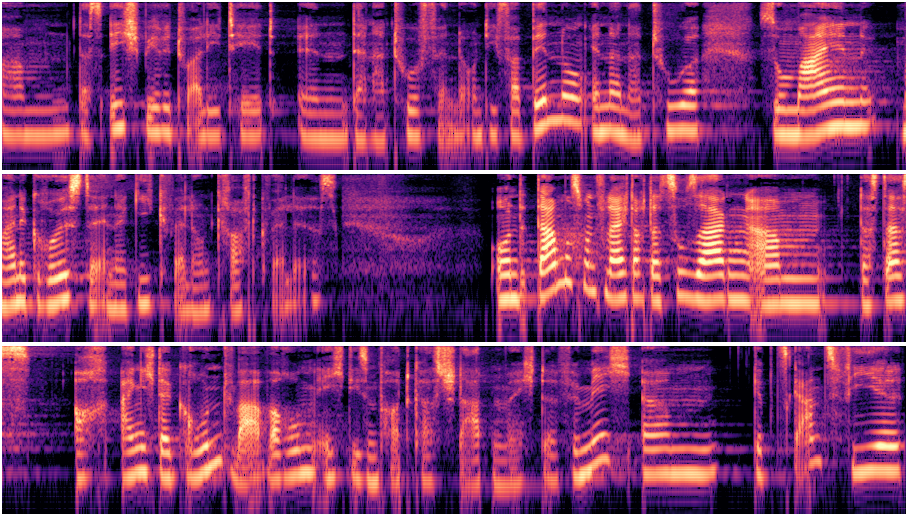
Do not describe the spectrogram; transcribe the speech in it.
ähm, dass ich Spiritualität in der Natur finde und die Verbindung in der Natur so mein, meine größte Energiequelle und Kraftquelle ist. Und da muss man vielleicht auch dazu sagen, ähm, dass das auch eigentlich der Grund war, warum ich diesen Podcast starten möchte. Für mich ähm, gibt es ganz viel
